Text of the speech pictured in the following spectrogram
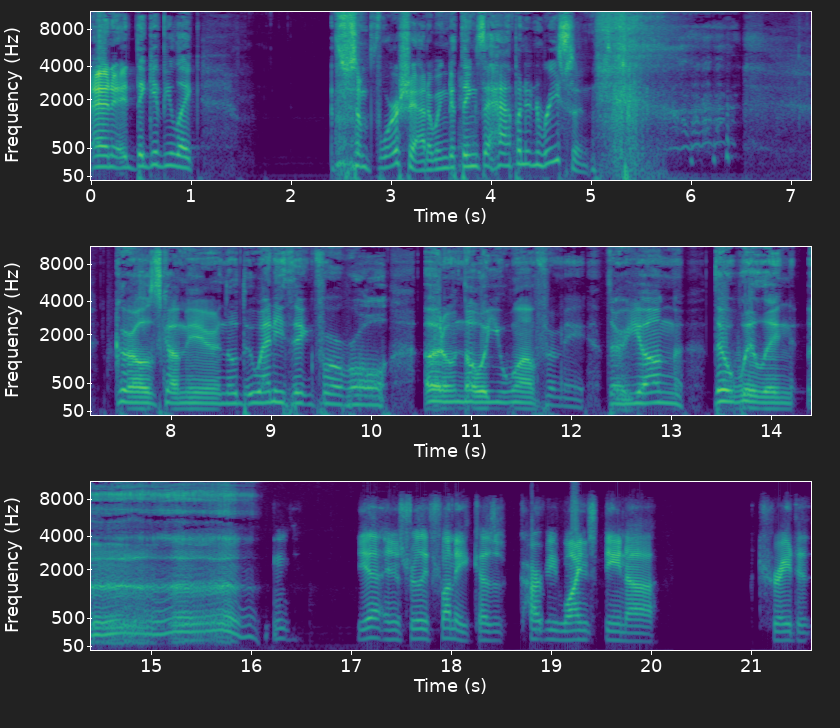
And it, they give you like some foreshadowing to things that happened in recent. Girls come here and they'll do anything for a role. I don't know what you want from me. They're young. They're willing. Uh. Yeah, and it's really funny because Harvey Weinstein uh created,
